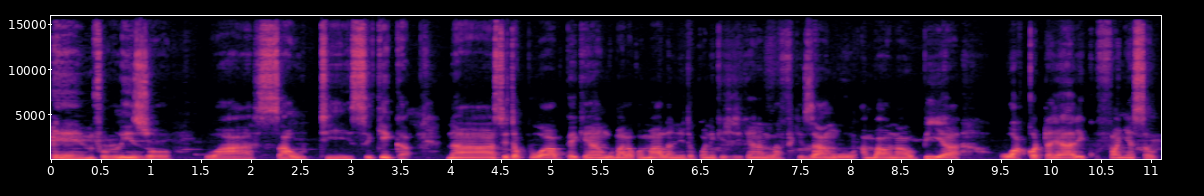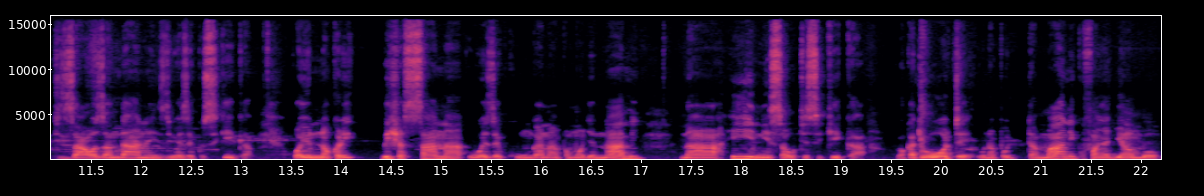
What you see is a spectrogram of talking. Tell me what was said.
e, mfululizo wa sauti sikika, na sitakuwa peke yangu mara kwa mara, nitakuwa nikishirikiana na rafiki zangu ambao nao pia wako tayari kufanya sauti zao za ndani ziweze kusikika. Kwa hiyo ninakukaribisha sana uweze kuungana pamoja nami, na hii ni Sauti Sikika. Wakati wowote unapotamani kufanya jambo,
